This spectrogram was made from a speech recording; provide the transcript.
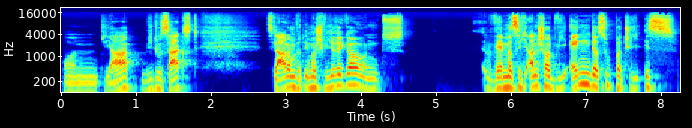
Und ja, wie du sagst, Slalom wird immer schwieriger und wenn man sich anschaut, wie eng der Super G ist,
